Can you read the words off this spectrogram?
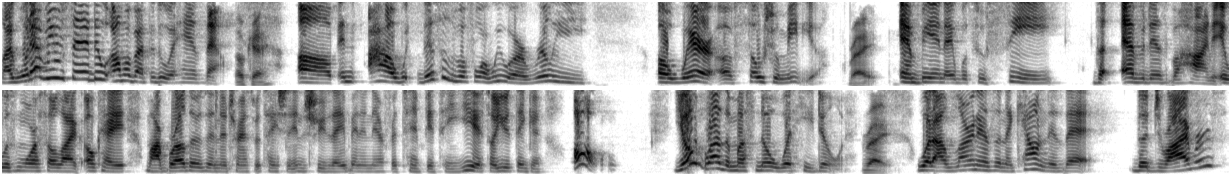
Like whatever you said do, I'm about to do it hands down. Okay. Um, and I, w- this was before we were really aware of social media. Right. and being able to see the evidence behind it. It was more so like, okay, my brother's in the transportation industry. They've been in there for 10, 15 years. So you're thinking, oh, your brother must know what he doing. Right. What I've learned as an accountant is that the drivers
